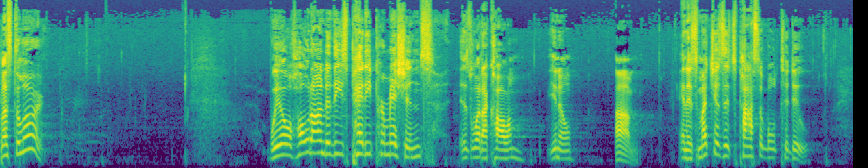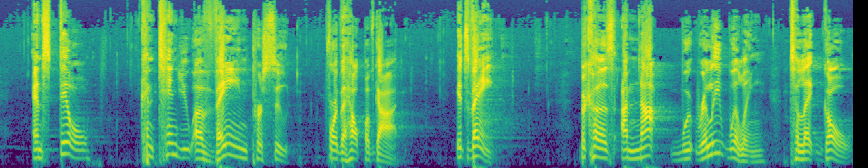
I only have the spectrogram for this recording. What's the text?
Bless the Lord. We'll hold on to these petty permissions, is what I call them, you know, um, and as much as it's possible to do, and still continue a vain pursuit for the help of God. It's vain because I'm not w- really willing to let go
